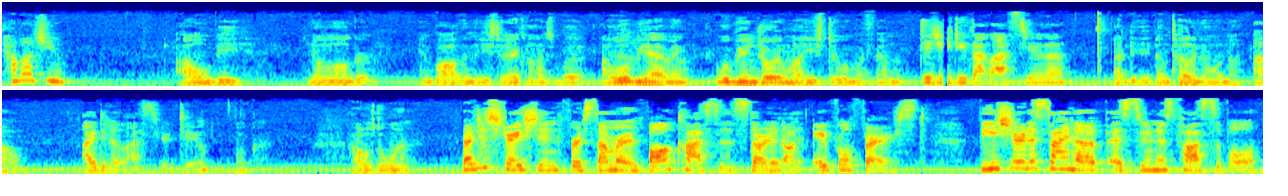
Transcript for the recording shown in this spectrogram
How about you? I won't be no longer involved in the Easter egg hunts, but I will be having, will be enjoying my Easter with my family. Did you do that last year, though? I did. Don't tell anyone though. Oh, I did it last year, too. Okay. I was the winner. Registration for summer and fall classes started on April 1st. Be sure to sign up as soon as possible.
